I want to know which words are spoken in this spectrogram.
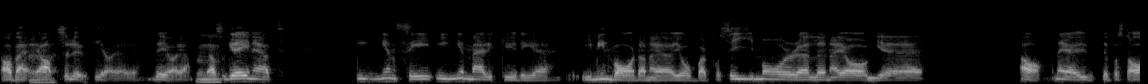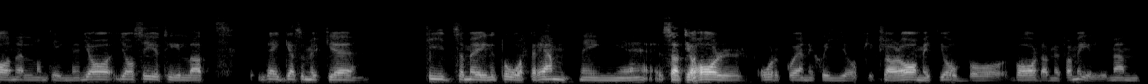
Ja, ja, eh. absolut, det gör jag ju. Det gör jag. Mm. Alltså grejen är att ingen, ser, ingen märker ju det i min vardag när jag jobbar på Simor eller när jag, eh, ja, när jag är ute på stan eller någonting. Men jag, jag ser ju till att lägga så mycket tid som möjligt på återhämtning eh, så att jag har ork och energi och klarar av mitt jobb och vardag med familj. Men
